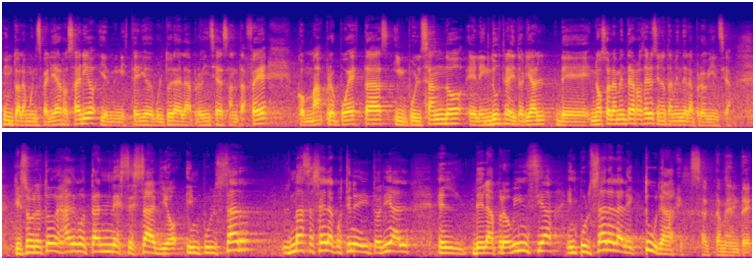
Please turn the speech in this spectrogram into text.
junto a la Municipalidad de Rosario y el Ministerio de Cultura de la provincia de Santa Fe, con más propuestas, impulsando eh, la industria editorial de no solamente de Rosario, sino también de la provincia. Que sobre todo es algo tan necesario, impulsar más allá de la cuestión editorial, el, de la provincia, impulsar a la lectura. Exactamente.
